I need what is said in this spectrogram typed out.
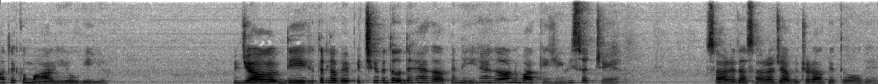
ਆ ਤੇ ਕਮਾਲ ਹੀ ਹੋ ਗਈ ਆ। ਜਾ ਦੇਖ ਤੇ ਲਵੇ ਪਿੱਛੇ ਵੀ ਦੁੱਧ ਹੈਗਾ ਕਿ ਨਹੀਂ ਹੈਗਾ ਹੁਣ ਬਾਕੀ ਜੀ ਵੀ ਸੱਚੇ ਆ। ਸਾਰੇ ਦਾ ਸਾਰਾ ਜੱਗ ਚੜਾ ਕੇ ਦੋਗੇ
